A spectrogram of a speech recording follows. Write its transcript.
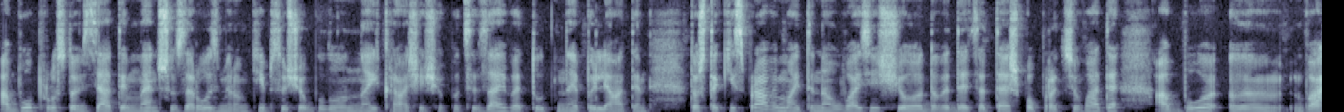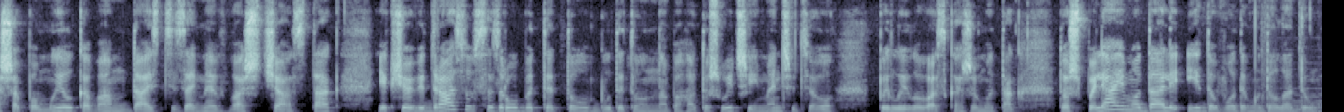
або просто взяти меншу за розміром тіпсу, щоб було найкраще, щоб оце зайве тут не пиляти. Тож такі справи майте на увазі, що доведеться теж попрацювати, або е, ваша помилка вам дасть, займе ваш час. Так? Якщо відразу все зробите, то буде то набагато швидше і менше цього пилилова, скажімо так. Тож пиляємо далі і доводимо до ладу.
